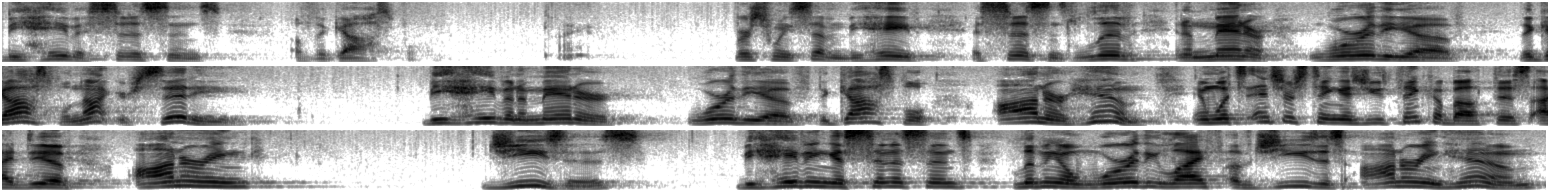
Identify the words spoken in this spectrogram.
Behave as citizens of the gospel. Verse 27 behave as citizens, live in a manner worthy of the gospel, not your city. Behave in a manner worthy of the gospel. Honor him. And what's interesting as you think about this idea of honoring Jesus, behaving as citizens, living a worthy life of Jesus, honoring him,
